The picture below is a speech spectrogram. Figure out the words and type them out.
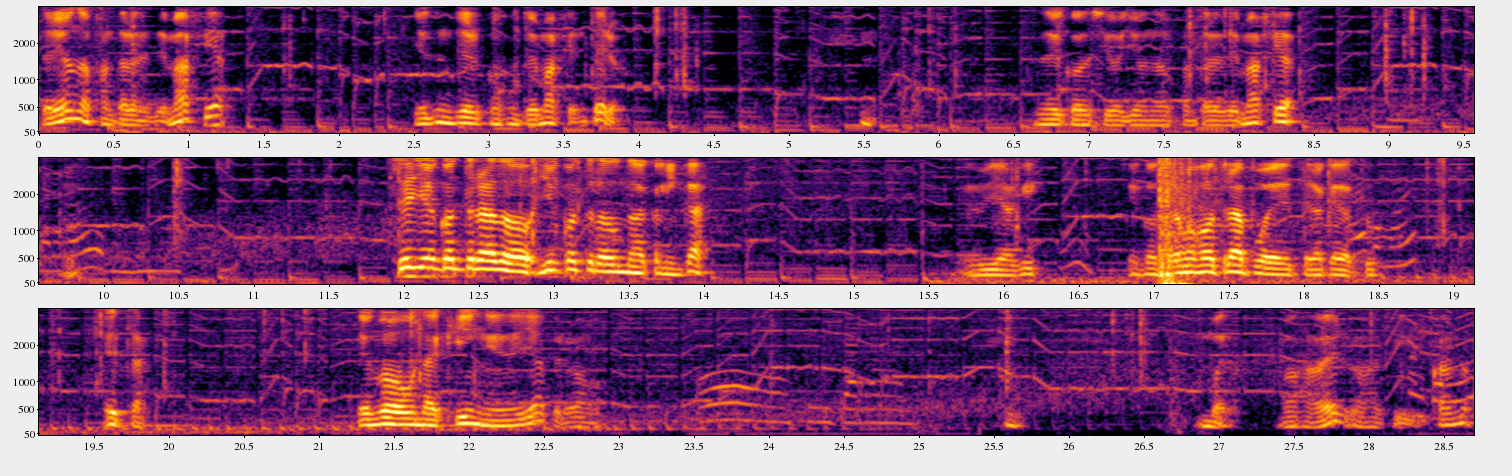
Tendría unos pantalones de mafia. Yo tendría el conjunto de mafia entero. ¿Dónde consigo yo unos pantalones de mafia? Sí, yo he encontrado, yo he encontrado una Kalinka. Me vi aquí. Encontramos otra, pues te la quedas tú. Esta. Tengo una skin en ella, pero vamos. Bueno, vamos a ver, vamos a seguir buscando.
